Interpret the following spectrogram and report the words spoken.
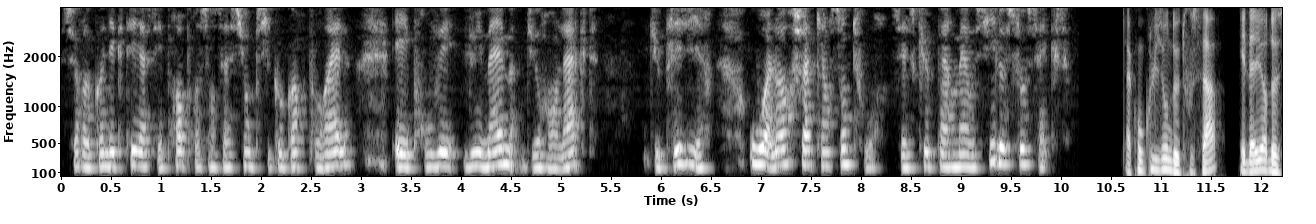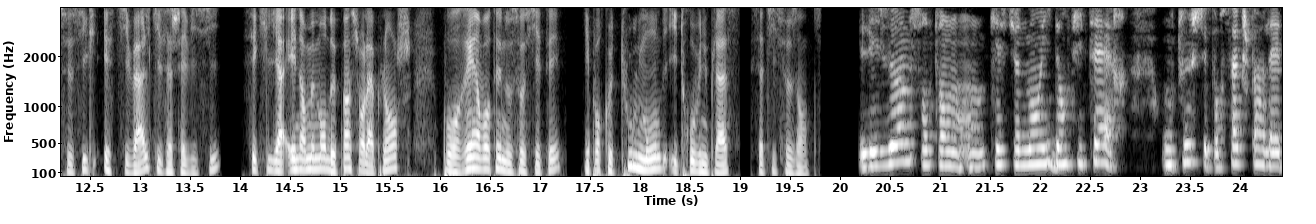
se reconnecter à ses propres sensations psychocorporelles et éprouver lui-même durant l'acte du plaisir. Ou alors chacun son tour. C'est ce que permet aussi le slow sex. La conclusion de tout ça, et d'ailleurs de ce cycle estival qui s'achève ici, c'est qu'il y a énormément de pain sur la planche pour réinventer nos sociétés et pour que tout le monde y trouve une place satisfaisante les hommes sont en, questionnement identitaire. On touche, c'est pour ça que je parlais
